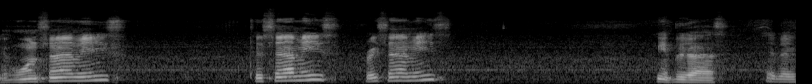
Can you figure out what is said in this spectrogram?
Get one Siamese, two Siamese, three Siamese. You get blue eyes. Hey, baby.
